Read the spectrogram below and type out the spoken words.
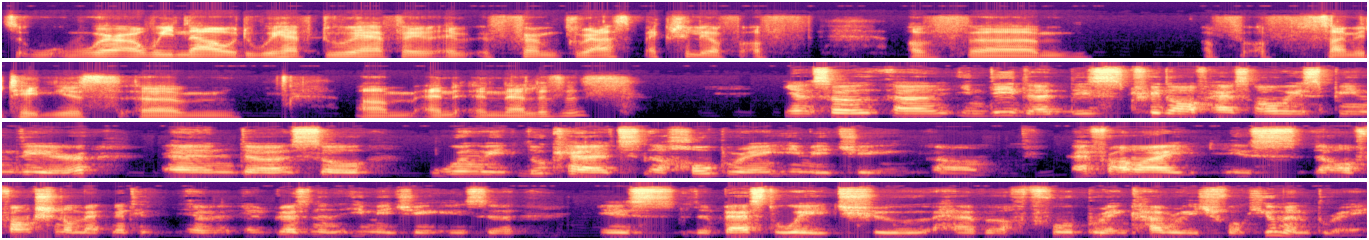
So where are we now? Do we have do we have a, firm grasp actually of of of um, of, of, simultaneous um, um, an analysis? Yeah, so uh, indeed, uh, this trade-off has always been there, and uh, so when we look at the whole brain imaging, um, fMRI is or functional magnetic uh, resonance imaging is a, is the best way to have a full brain coverage for human brain.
